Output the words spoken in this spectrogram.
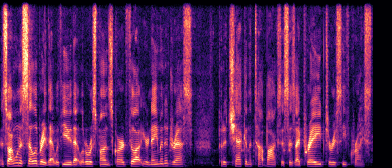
And so I want to celebrate that with you, that little response card. Fill out your name and address. Put a check in the top box that says, I prayed to receive Christ.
